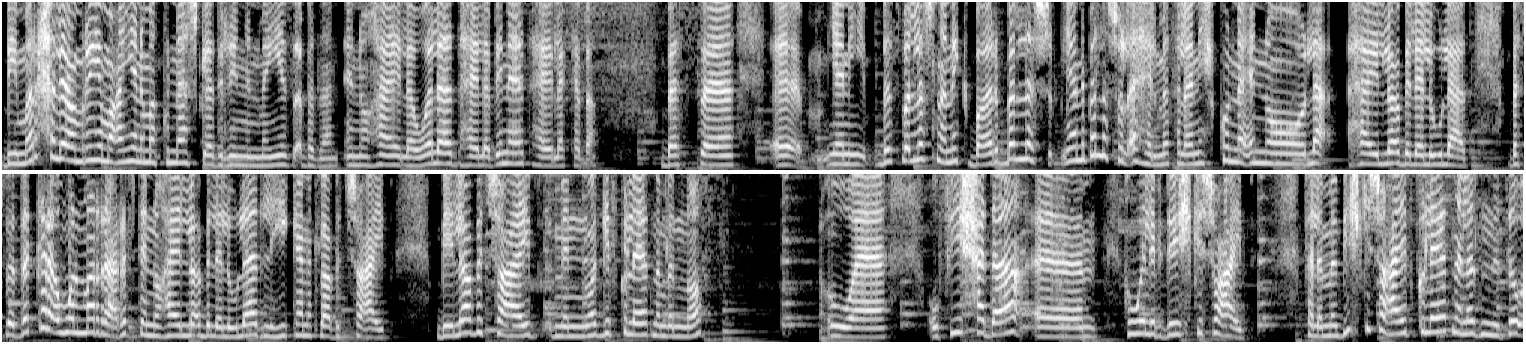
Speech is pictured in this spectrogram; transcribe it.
بمرحلة عمرية معينة ما كناش قادرين نميز أبدا إنه هاي لولد هاي لبنت هاي لكذا بس آه، آه، يعني بس بلشنا نكبر بلش يعني بلشوا الأهل مثلا يحكوا لنا إنه لا هاي اللعبة للأولاد. بس بتذكر أول مرة عرفت إنه هاي اللعبة للأولاد اللي هي كانت لعبة شعيب. بلعبة شعيب بنوقف كلياتنا بالنص. و... وفي حدا هو اللي بده يحكي شعيب. فلما بيحكي شعيب كلياتنا لازم نتزو...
